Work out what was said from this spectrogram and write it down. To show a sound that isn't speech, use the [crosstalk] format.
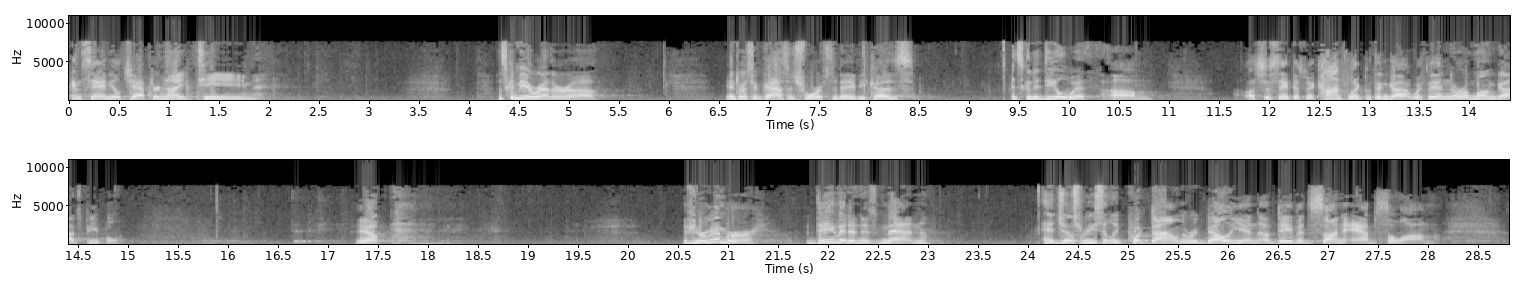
2 Samuel chapter 19. This can be a rather uh, interesting passage for us today because it's going to deal with, um, let's just say it this way, conflict within God, within or among God's people. Yep. If you remember, David and his men had just recently put down the rebellion of David's son Absalom,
